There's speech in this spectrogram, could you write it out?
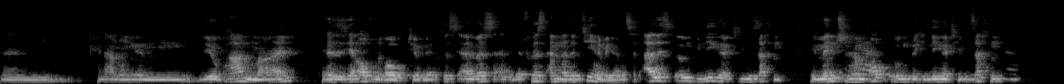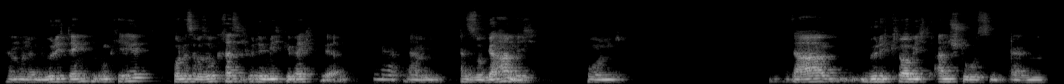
einen keine Ahnung, einen Leoparden malen, das ist ja auch ein Raubtier und der frisst, weißt du, also der frisst andere Tiere wieder. Das hat alles irgendwie negative Sachen. Wir Menschen haben Ja. auch irgendwelche negativen Sachen. Ja. Ähm, und dann würde ich denken, okay, Gott ist aber so krass, ich würde dem nicht gerecht werden. Ja. Ähm, also so gar nicht. Und da würde ich, glaube ich, anstoßen. Ähm,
